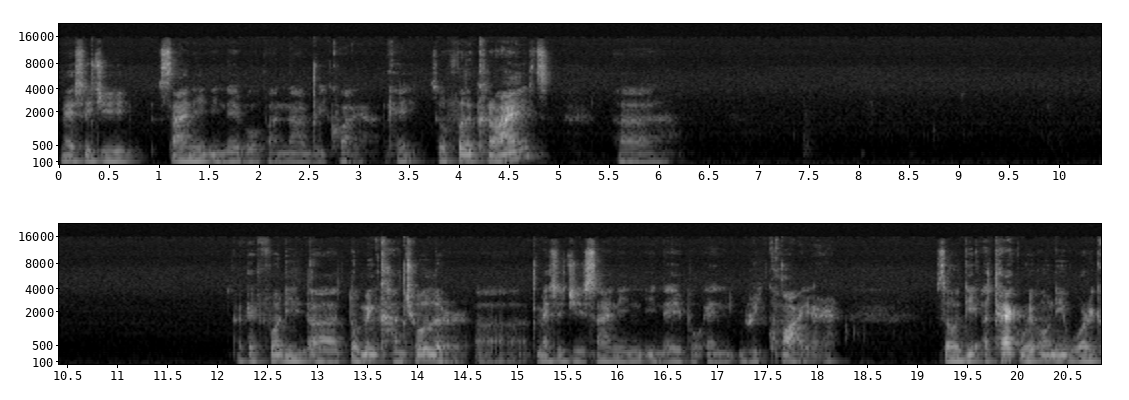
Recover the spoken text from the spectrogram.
message signing enabled but not required. Okay, so for the clients, uh, Okay, for the uh, domain controller, uh, message signing enable and require. So the attack will only work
